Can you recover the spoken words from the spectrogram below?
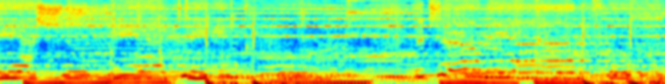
Maybe I should be acting cool. They tell me I'm a fool.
